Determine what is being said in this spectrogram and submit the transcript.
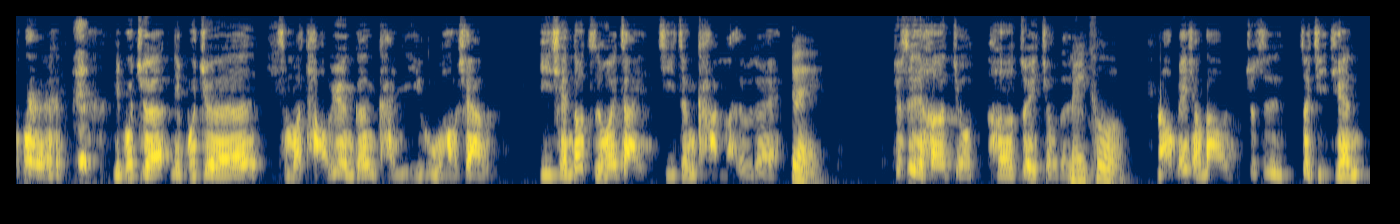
你不觉得？你不觉得什么桃园跟砍医护好像以前都只会在急诊砍嘛，对不对？对，就是喝酒喝醉酒的人，没错。然后没想到就是这几天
